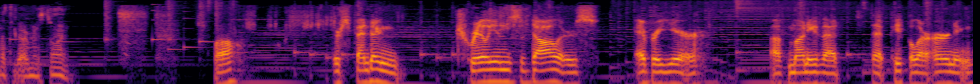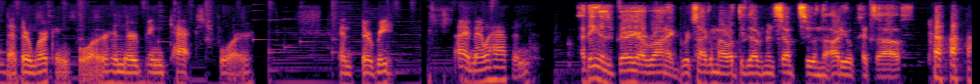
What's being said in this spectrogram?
that the government's doing? Well, they're spending trillions of dollars every year of money that that people are earning that they're working for and they're being taxed for and they're re hey man what happened I think it's very ironic. We're talking about what the government's up to, and the audio cuts off.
